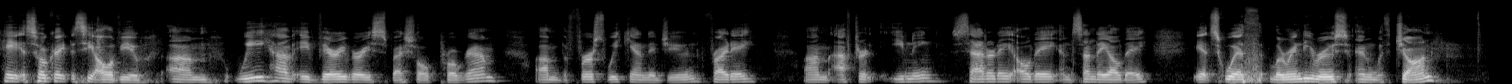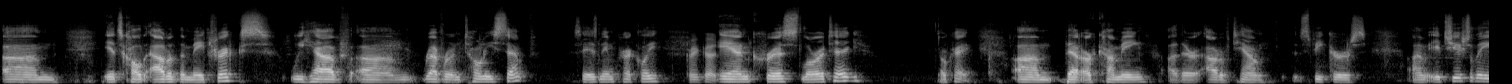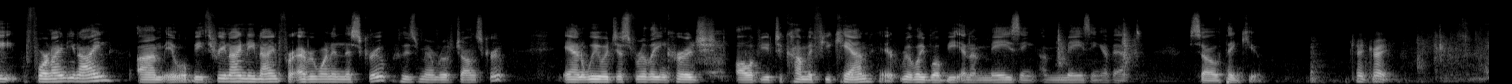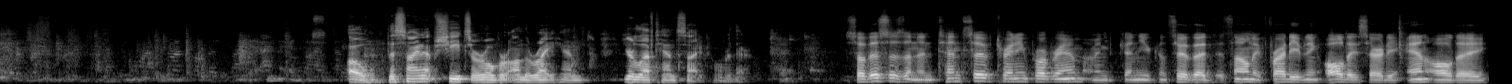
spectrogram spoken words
Hey, it's so great to see all of you. Um, we have a very, very special program um, the first weekend in June, Friday um, after an evening, Saturday all day, and Sunday all day. It's with Lorinda Roos and with John. Um, it's called Out of the Matrix. We have um, Reverend Tony Semp, say his name correctly, Pretty good. and Chris Lorateg. Okay, um, that are coming. Uh, they're out of town speakers. Um, it's usually four ninety nine. Um, it will be three ninety nine for everyone in this group who's a member of John's group. And we would just really encourage all of you to come if you can. It really will be an amazing, amazing event. So thank you. Okay, great. Oh, the sign up sheets are over on the right hand, your left hand side over there. So this is an intensive training program. I mean, can you consider that it's not only Friday evening, all day Saturday, and all day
